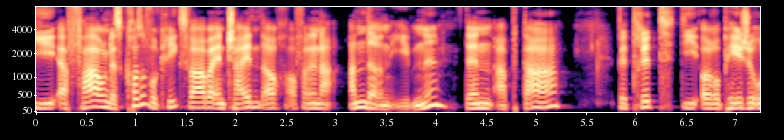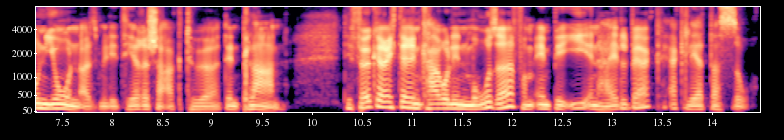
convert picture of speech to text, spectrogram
Die Erfahrung des Kosovo-Kriegs war aber entscheidend auch auf einer anderen Ebene, denn ab da betritt die Europäische Union als militärischer Akteur den Plan. Die Völkerrechtlerin Caroline Moser vom MPI in Heidelberg erklärt das so.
